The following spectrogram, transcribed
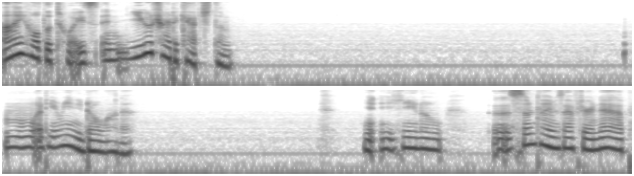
I hold the toys and you try to catch them. Mm, What do you mean you don't wanna? Y- you know, uh, sometimes after a nap,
